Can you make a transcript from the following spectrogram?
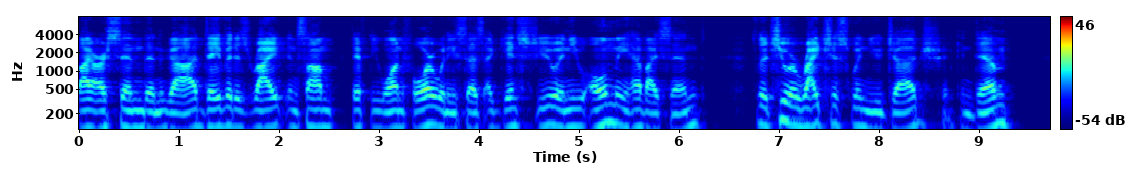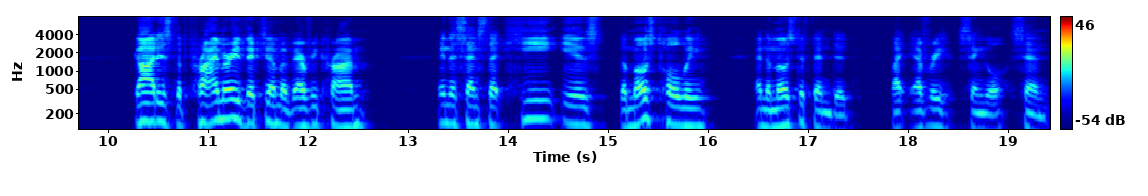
by our sin than God. David is right in Psalm 51 4 when he says, Against you and you only have I sinned so that you are righteous when you judge and condemn. God is the primary victim of every crime in the sense that he is the most holy and the most offended by every single sin.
